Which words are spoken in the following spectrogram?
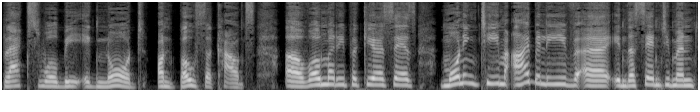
blacks will be ignored on both accounts. Uh, Walmarie Pekir says, morning team, I believe uh, in the sentiment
